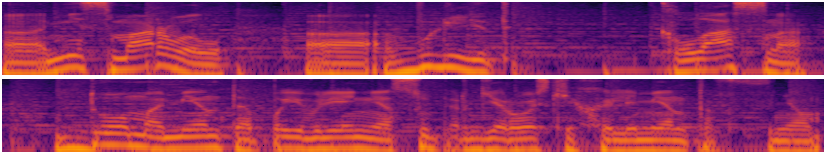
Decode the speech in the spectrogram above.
Э, Мисс Марвел э, выглядит классно до момента появления супергеройских элементов в нем.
